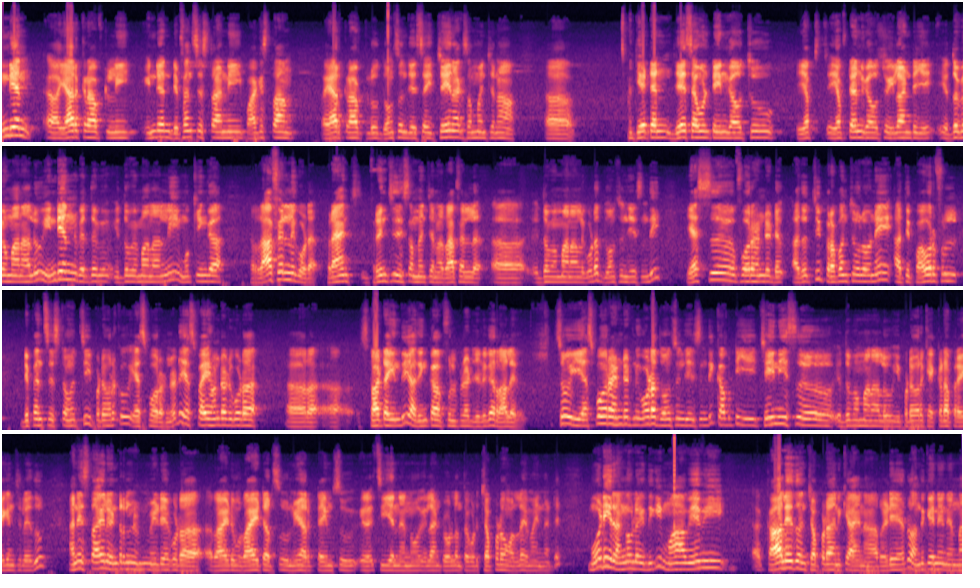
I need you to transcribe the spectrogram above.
ఇండియన్ ఎయిర్ క్రాఫ్ట్ని ఇండియన్ డిఫెన్స్ సిస్టాన్ని పాకిస్తాన్ ఎయిర్ క్రాఫ్ట్లు ధ్వంసం చేసాయి చైనాకు సంబంధించిన జే టెన్ జే సెవెంటీన్ కావచ్చు ఎఫ్ ఎఫ్ టెన్ కావచ్చు ఇలాంటి యుద్ధ విమానాలు ఇండియన్ యుద్ధ యుద్ధ విమానాలని ముఖ్యంగా రాఫెల్ని కూడా ఫ్రాన్స్ ఫ్రెంచ్కి సంబంధించిన రాఫెల్ యుద్ధ విమానాలను కూడా ధ్వంసం చేసింది. ఎస్ ఫోర్ హండ్రెడ్ అది వచ్చి ప్రపంచంలోనే అతి పవర్ఫుల్ డిఫెన్స్ సిస్టమ్ వచ్చి ఇప్పటివరకు S four hundred S five hundred కూడా స్టార్ట్ అయింది. అది ఇంకా ఫుల్ ఫ్లెడ్జెడ్గా రాలేదు. సో ఈ ఎస్ ఫోర్ హండ్రెడ్ని కూడా ధ్వంసం చేసింది. కాబట్టి ఈ చైనీస్ యుద్ధ విమానాలు ఇప్పటివరకు ఎక్కడా ప్రయోగించలేదు. అనే స్థాయిలో ఇంటర్నెట్ మీడియా కూడా రాయడం రాయిటర్స్ న్యూయార్క్ టైమ్స్ సిఎన్ఎన్ ఇలాంటి వాళ్ళంతా కూడా చెప్పడం వల్ల ఏమైందంటే మోడీ రంగంలోకి దిగి మావేవి కాలేదు అని చెప్పడానికి ఆయన రెడీ అయ్యారు. అందుకనే నిన్న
